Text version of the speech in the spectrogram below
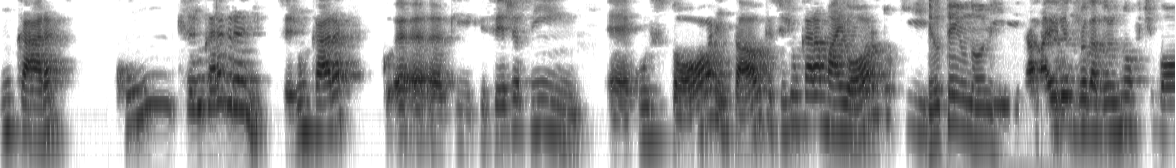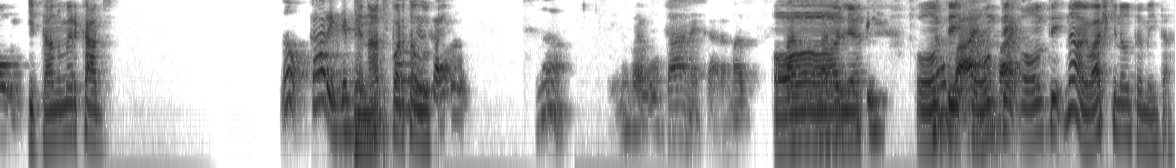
um cara com. que seja um cara grande, seja um cara é, é, que, que seja assim. É, com história e tal, que seja um cara maior do que, Eu tenho o nome a maioria dos jogadores no futebol. e tá no mercado. Não, cara, independente Renato tá Portaluppi. mercado- Não, você não vai voltar, né, cara? Mas, mas, mas assim, Olha, tem, ontem, não vai, não ontem, vai. ontem, não, eu acho que não também tá.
